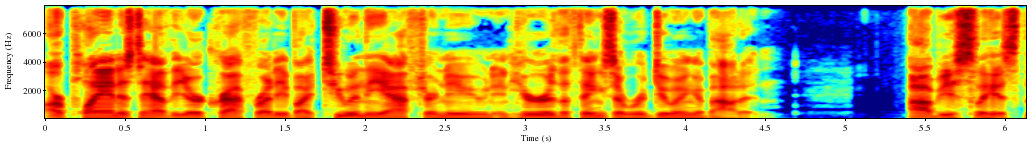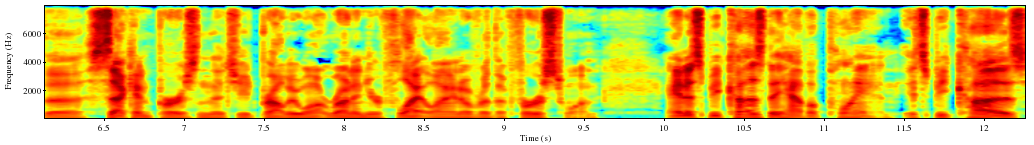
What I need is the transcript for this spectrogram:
Our plan is to have the aircraft ready by 2 in the afternoon, and here are the things that we're doing about it. Obviously, it's the second person that you'd probably want running your flight line over the first one. And it's because they have a plan. It's because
